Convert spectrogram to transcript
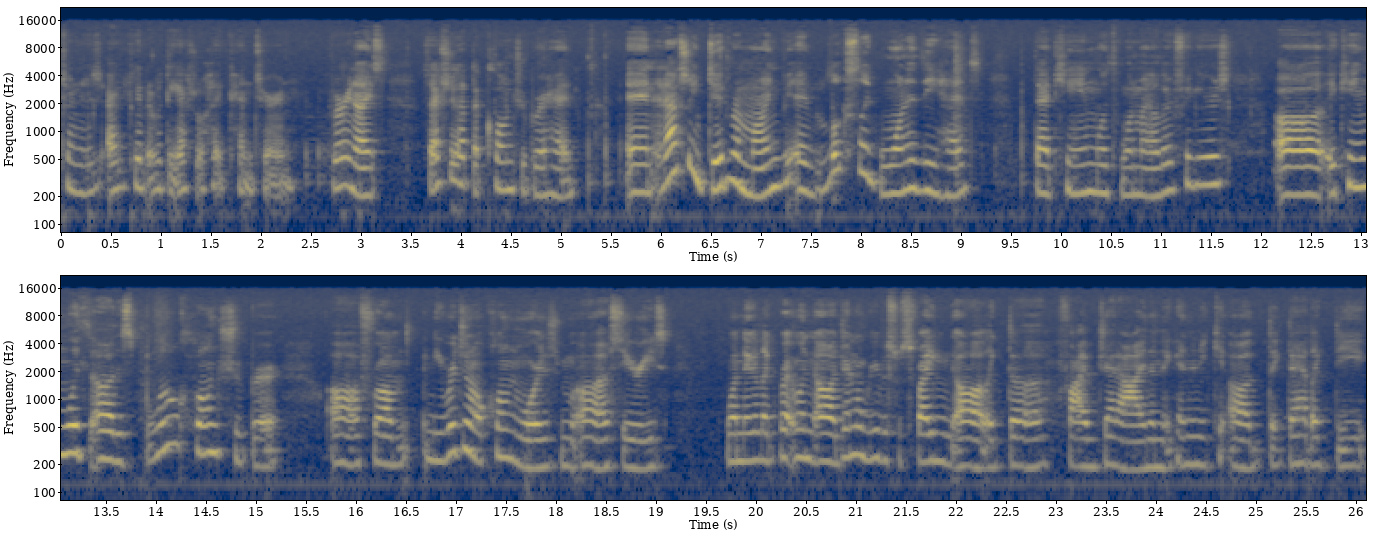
turn it, actually, with the actual head can turn. Very nice. So I actually got the clone trooper head. And it actually did remind me, it looks like one of the heads that came with one of my other figures. Uh, it came with uh, this blue clone trooper uh, from the original Clone Wars uh, series. When they like right when uh, General Grievous was fighting uh, like the five Jedi, and then they and then he, uh, they, they had like the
